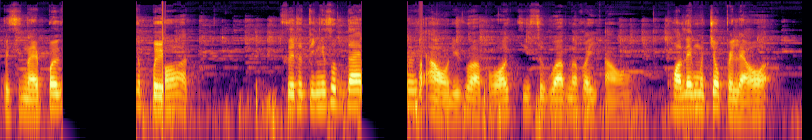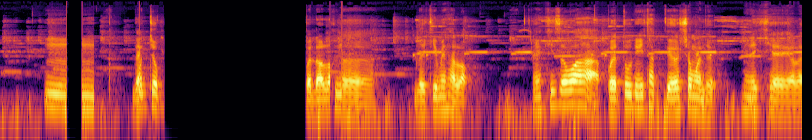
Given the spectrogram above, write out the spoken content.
เป็นสไนเปอร์ก็ปืนยอด คือแต่จริงซุ่มได้ไม่เอาดีกว่า เพราะว่าคิดสึกว่าไม่ค่อยเอา เพราะเล่นมันจบไปแล้วอะ อืม แล้วจบไปแล้วเออเลยคิดไม่ทันหรอกงั้นคิดซะว่าเปิดตู้นี้ถ้าเกิดช่างมันเถอะ ไม่ได้แคร์อะไร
